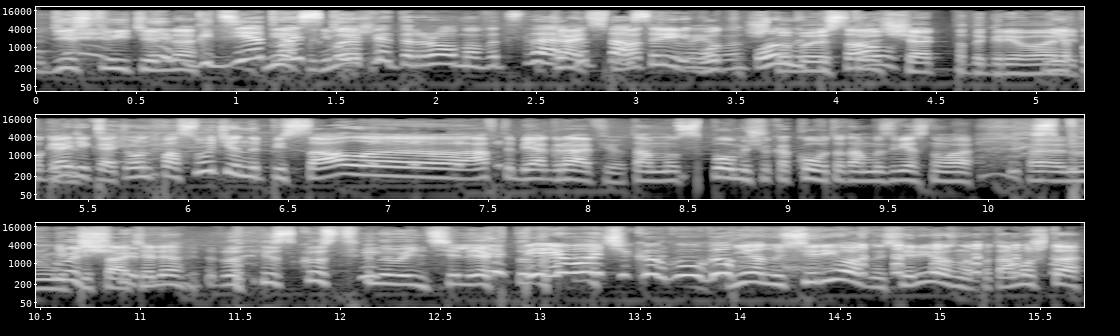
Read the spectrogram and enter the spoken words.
действительно. Где Не, твой понимаешь, скипетр, Рома? Вот Кать, смотри, вытаскивай вот его. он Чтобы написал... стульчак подогревали. Не, погоди, перед- Кать, он по сути написал э, автобиографию, там с помощью какого-то там известного э, помощью писателя. искусственного интеллекта. Переводчика Google. Не, ну серьезно, серьезно, потому что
